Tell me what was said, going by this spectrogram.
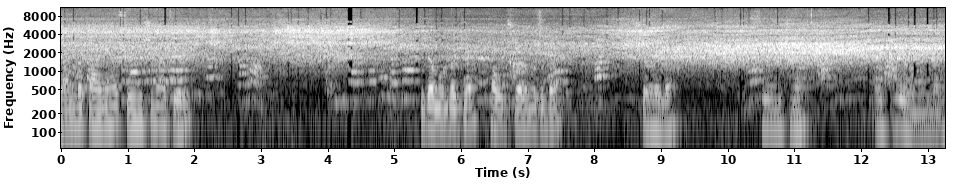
yanda kaynayan suyun içine atıyorum. Bir de buradaki havuçlarımızı da şöyle suyun içine ekliyorum bunları.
